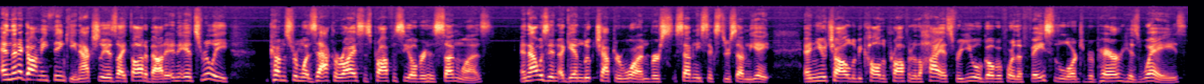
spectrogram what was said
And then it got me thinking, actually, as I thought about it, and it's really comes from what Zacharias' prophecy over his son was. And that was in, again, Luke chapter 1, verse 76 through 78. And you, child, will be called the prophet of the highest, for you will go before the face of the Lord to prepare his ways,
